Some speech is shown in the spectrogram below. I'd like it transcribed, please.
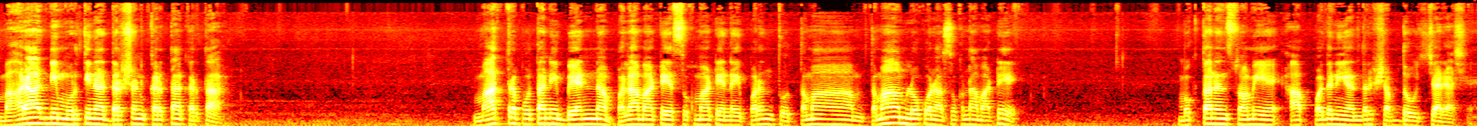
મહારાજની મૂર્તિના દર્શન કરતા કરતા માત્ર પોતાની બેનના ભલા માટે, સુખ માટે નહીં, પરંતુ તમામ તમામ લોકોના સુખના માટે મુક્તાનંદ સ્વામીએ આ પદની અંદર શબ્દો ઉચ્ચાર્યા છે.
